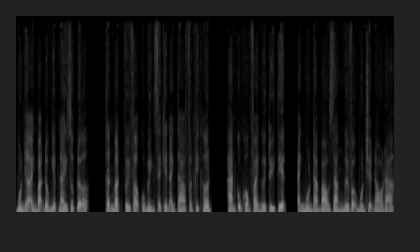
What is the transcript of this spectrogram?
muốn nhờ anh bạn đồng nghiệp này giúp đỡ, thân mật với vợ của mình sẽ khiến anh ta phấn khích hơn. Han cũng không phải người tùy tiện, anh muốn đảm bảo rằng người vợ muốn chuyện đó đã.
